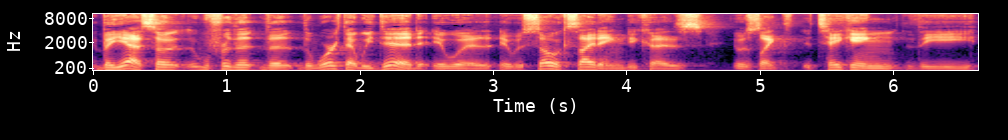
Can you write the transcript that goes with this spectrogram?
but yeah, so for the, the the work that we did, it was it was so exciting because it was like taking the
